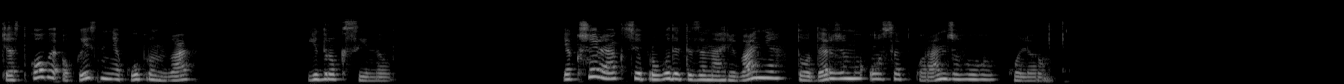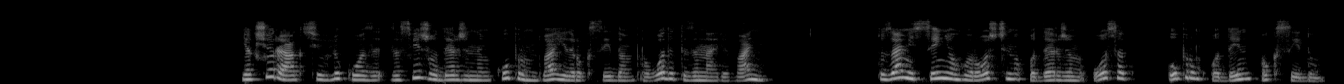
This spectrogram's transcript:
Часткове окиснення купром 2 гідроксином. Якщо реакцію проводити за нагрівання, то одержимо осад оранжевого кольору. Якщо реакцію глюкози за свіжоодержаним купром 2 гідроксидом проводити за нагрівання, то замість синього розчину одержимо осад купром 1 оксиду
